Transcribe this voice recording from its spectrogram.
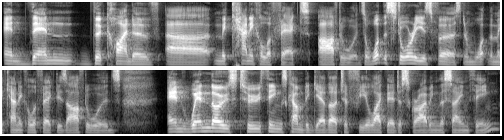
and then the kind of uh, mechanical effect afterwards, or what the story is first and what the mechanical effect is afterwards. And when those two things come together to feel like they're describing the same thing,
